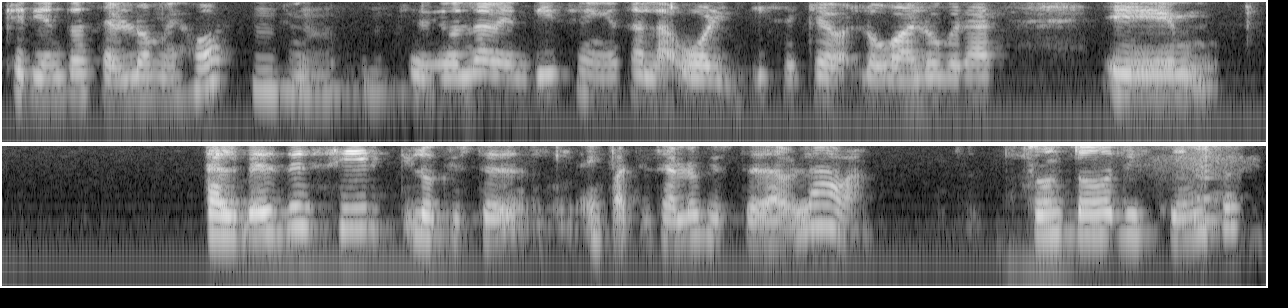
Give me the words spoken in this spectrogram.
queriendo hacerlo mejor. Que Dios la bendice en esa labor y, sé que lo va a lograr. Em, tal vez decir lo que usted, enfatizar lo que usted hablaba. Son todos distintos.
